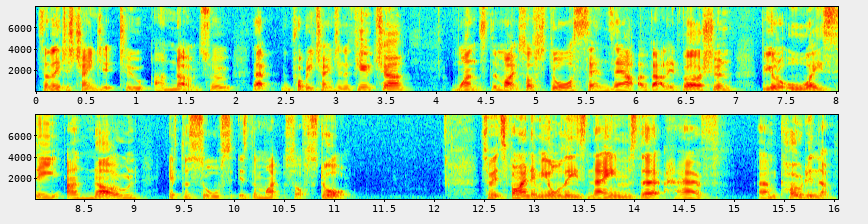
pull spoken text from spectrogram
So they just change it to unknown. So that will probably change in the future once the Microsoft Store sends out a valid version, but you'll always see unknown if the source is the Microsoft Store. So it's finding me all these names that have um, code in them.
